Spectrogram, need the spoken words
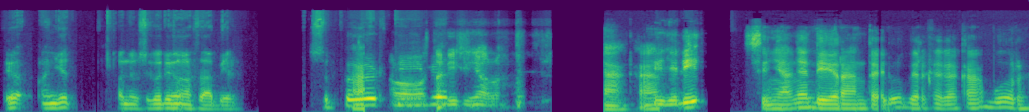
Yuk, lanjut. Kondisi gue dengan stabil. Seperti Oh, biasa. tadi sinyal lo. Ya kan, Ya, jadi sinyalnya di rantai dulu biar kagak kabur.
